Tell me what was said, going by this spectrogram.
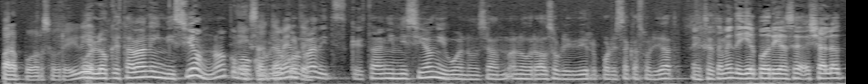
para poder sobrevivir. O los que estaban en misión, ¿no? Como ocurrió con. Raditz, que estaban en misión y bueno, se han, han logrado sobrevivir por esa casualidad. Exactamente, y él podría ser, Charlotte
